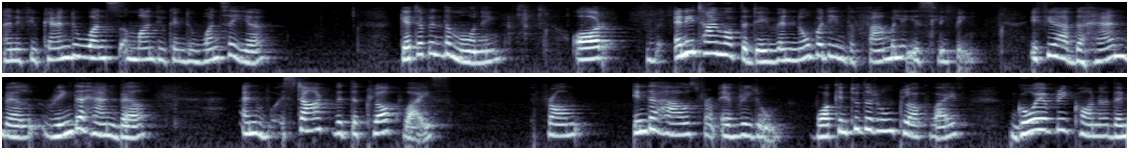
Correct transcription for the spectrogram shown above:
And if you can do once a month, you can do once a year. Get up in the morning or any time of the day when nobody in the family is sleeping. If you have the handbell, ring the handbell and start with the clockwise from in the house from every room walk into the room clockwise go every corner then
